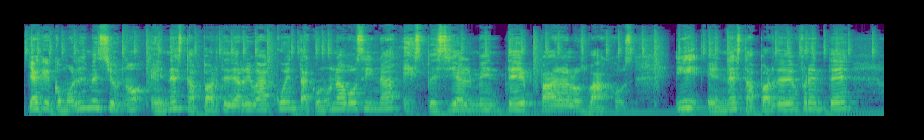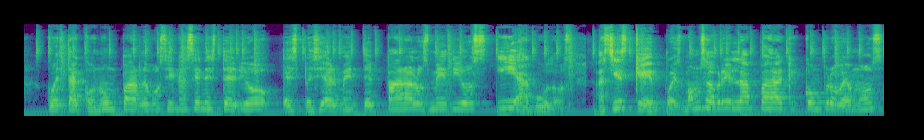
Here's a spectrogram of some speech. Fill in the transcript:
ya que como les menciono, en esta parte de arriba cuenta con una bocina especialmente para los bajos y en esta parte de enfrente cuenta con un par de bocinas en estéreo especialmente para los medios y agudos. Así es que pues vamos a abrirla para que comprobemos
